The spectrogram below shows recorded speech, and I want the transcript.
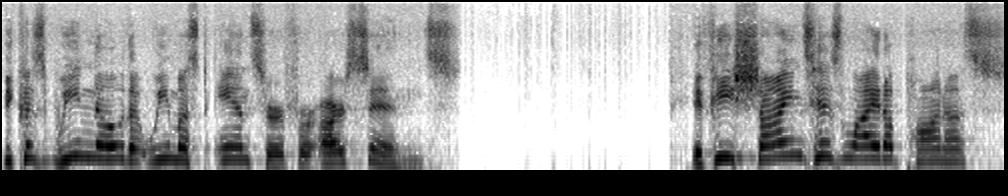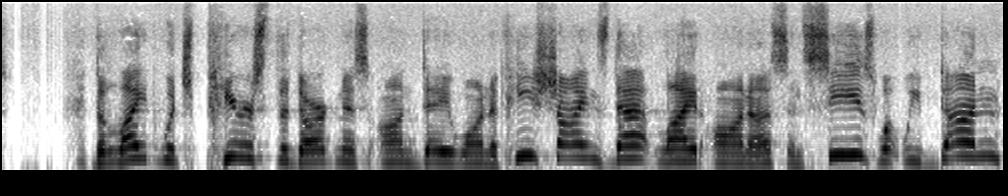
because we know that we must answer for our sins. If he shines his light upon us, the light which pierced the darkness on day one, if he shines that light on us and sees what we've done,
